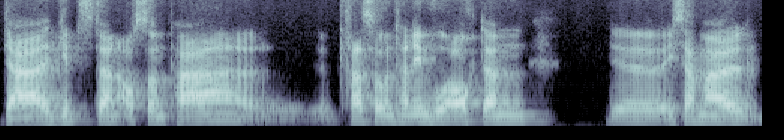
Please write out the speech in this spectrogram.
da gibt es dann auch so ein paar krasse Unternehmen, wo auch dann, äh, ich sag mal,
